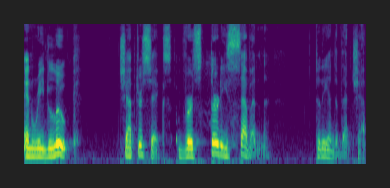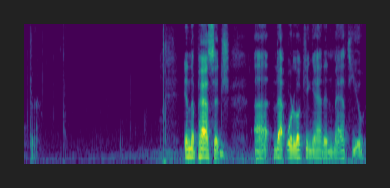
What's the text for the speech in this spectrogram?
And read Luke chapter 6, verse 37 to the end of that chapter. In the passage uh, that we're looking at in Matthew,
